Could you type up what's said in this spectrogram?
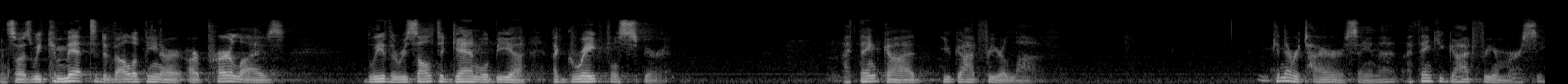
And so as we commit to developing our, our prayer lives, I believe the result again will be a, a grateful spirit. I thank God, you God, for your love. You can never tire of saying that. I thank you, God, for your mercy.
